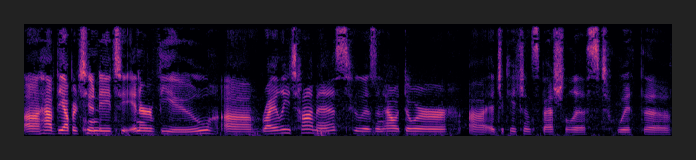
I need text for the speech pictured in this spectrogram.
uh, have the opportunity to interview uh, Riley Thomas, who is an outdoor uh, education specialist with the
